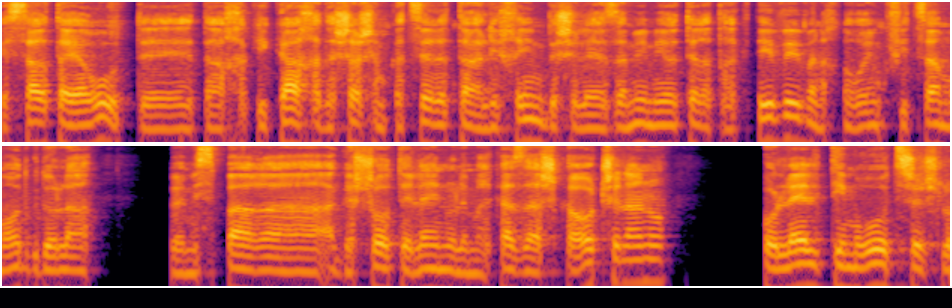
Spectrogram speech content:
כשר תיירות את החקיקה החדשה שמקצרת תהליכים, כדי שליזמים יהיה יותר אטרקטיבי, ואנחנו רואים קפיצה מאוד גדולה במספר ההגשות אלינו למרכז ההשקעות שלנו, כולל תמרוץ של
